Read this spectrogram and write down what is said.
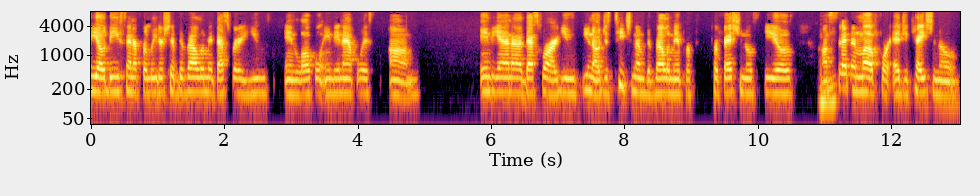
COD Center for Leadership Development, that's for the youth in local Indianapolis, um, Indiana. That's for our youth, you know, just teaching them development, pro- professional skills, um, mm-hmm. setting them up for educational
